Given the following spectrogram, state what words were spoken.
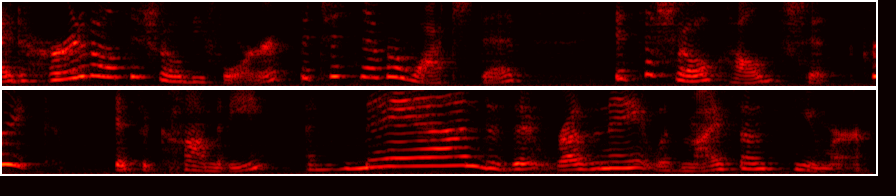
I'd heard about the show before, but just never watched it. It's a show called Schitt's Creek. It's a comedy, and man, does it resonate with my sense of humor.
